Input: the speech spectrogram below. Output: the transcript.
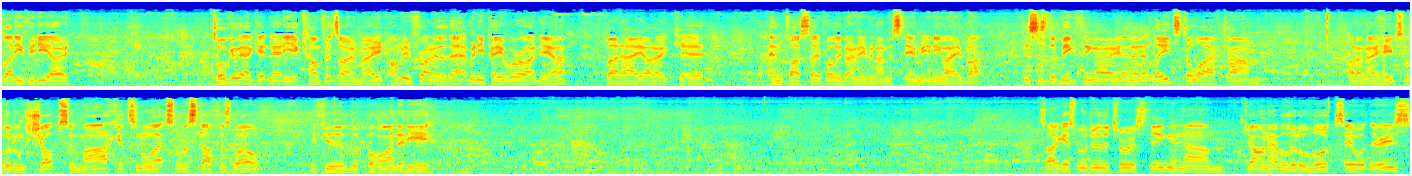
bloody video. Talk about getting out of your comfort zone, mate. I'm in front of that many people right now. But hey, I don't care. And plus, they probably don't even understand me anyway. But this is the big thingo. And then it leads to like, um, I don't know, heaps of little shops and markets and all that sort of stuff as well. If you look behind it here. So I guess we'll do the tourist thing and um, go and have a little look, see what there is.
